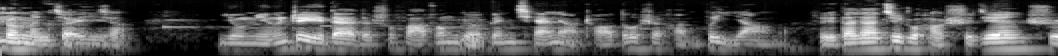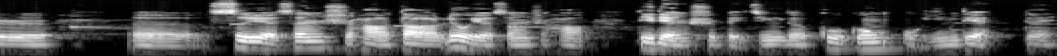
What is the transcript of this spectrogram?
专门讲一下。永明这一代的书法风格跟前两朝都是很不一样的。所以大家记住好时间是。呃，四月三十号到六月三十号，地点是北京的故宫武英殿。对。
